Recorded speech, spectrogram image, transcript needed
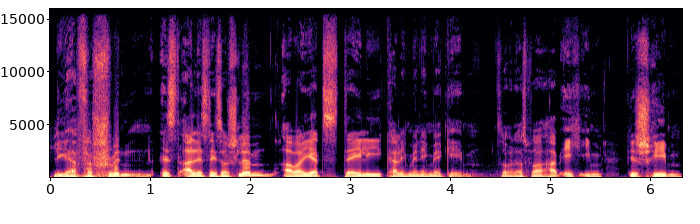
Liga verschwinden. Ist alles nicht so schlimm, aber jetzt Daily kann ich mir nicht mehr geben. So, das war, habe ich ihm geschrieben.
